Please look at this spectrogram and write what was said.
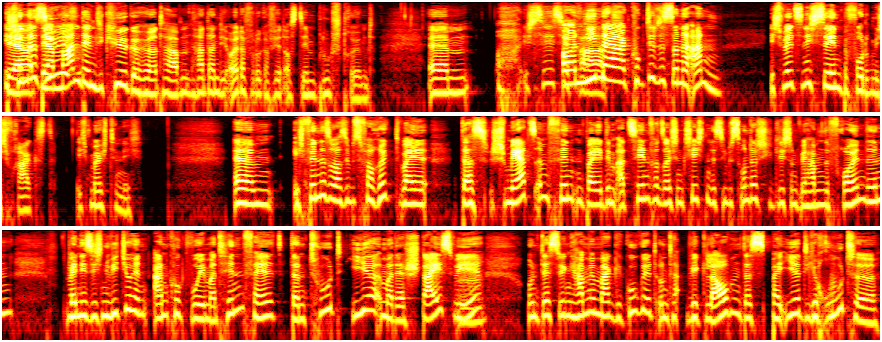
Ich der, der süß. Mann, dem die Kühe gehört haben, hat dann die Euter fotografiert, aus dem Blut strömt. Ähm, oh, ich sehe es Oh, grad. Nina, guck dir das so eine an. Ich will es nicht sehen, bevor du mich fragst. Ich möchte nicht. Ähm, ich finde sowas übelst verrückt, weil das Schmerzempfinden bei dem Erzählen von solchen Geschichten ist übelst unterschiedlich. Und wir haben eine Freundin, wenn die sich ein Video hin anguckt, wo jemand hinfällt, dann tut ihr immer der Steiß weh. Mhm. Und deswegen haben wir mal gegoogelt und wir glauben, dass bei ihr die Rute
